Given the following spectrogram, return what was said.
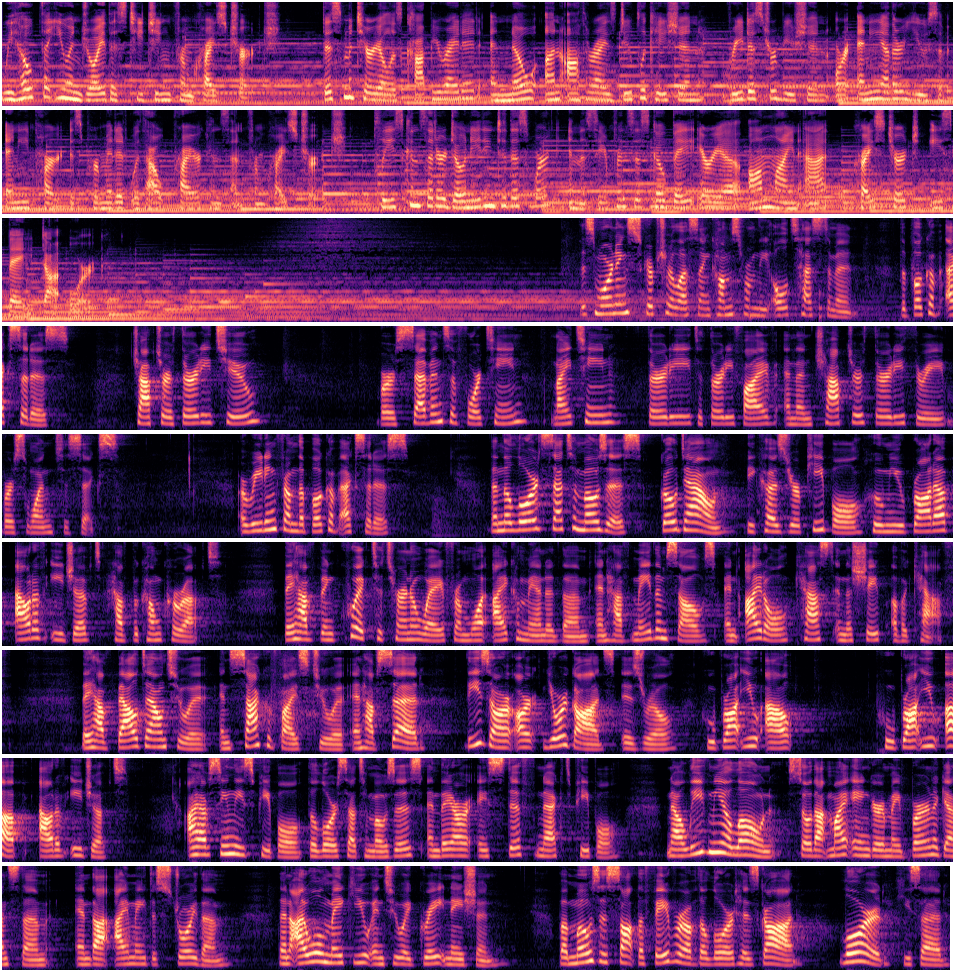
We hope that you enjoy this teaching from Christ Church. This material is copyrighted and no unauthorized duplication, redistribution, or any other use of any part is permitted without prior consent from Christ Church. Please consider donating to this work in the San Francisco Bay Area online at christchurcheastbay.org. This morning's scripture lesson comes from the Old Testament, the book of Exodus, chapter 32, verse 7 to 14, 19, 30 to 35, and then chapter 33, verse 1 to 6. A reading from the book of Exodus. Then the Lord said to Moses, Go down, because your people, whom you brought up out of Egypt, have become corrupt. They have been quick to turn away from what I commanded them and have made themselves an idol cast in the shape of a calf. They have bowed down to it and sacrificed to it and have said, These are our, your gods, Israel, who brought you out, who brought you up out of Egypt. I have seen these people, the Lord said to Moses, and they are a stiff necked people. Now leave me alone so that my anger may burn against them and that I may destroy them. Then I will make you into a great nation. But Moses sought the favor of the Lord his God. Lord, he said,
